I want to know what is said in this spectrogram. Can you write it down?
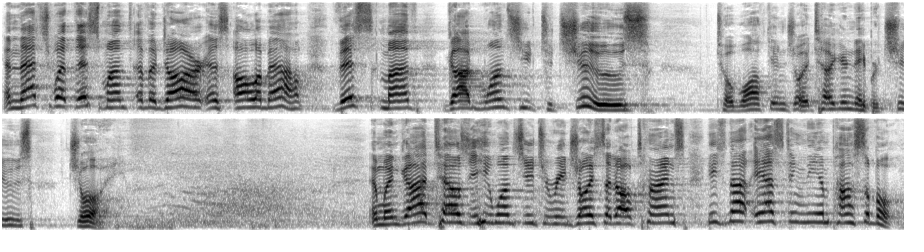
And that's what this month of Adar is all about. This month, God wants you to choose to walk in joy. Tell your neighbor, choose joy. And when God tells you He wants you to rejoice at all times, He's not asking the impossible.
